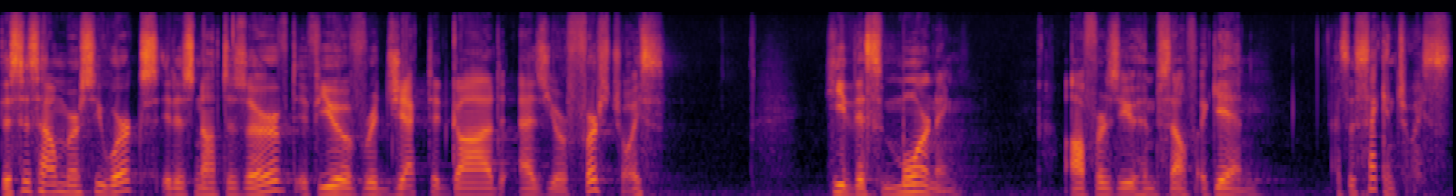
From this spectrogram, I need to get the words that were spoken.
This is how mercy works. It is not deserved. If you have rejected God as your first choice, He this morning offers you Himself again as a second choice.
